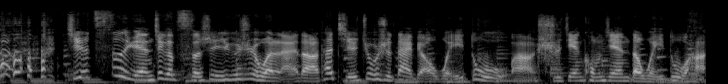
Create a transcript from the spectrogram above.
其实“次元”这个词是一个日文来的，它其实就是代表维度啊，时间空间的维度哈。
